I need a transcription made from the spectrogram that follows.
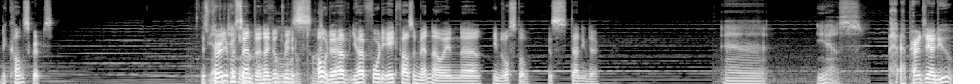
the conscripts? It's thirty taking percent, an and I don't really. Oh, they have you have forty eight thousand men now in uh, in Rostov, just standing there. Uh, yes. Apparently, I do.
